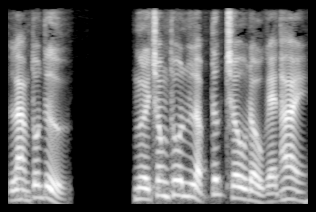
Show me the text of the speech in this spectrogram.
Làm tôn tử. Người trong thôn lập tức trâu đầu ghé thai.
